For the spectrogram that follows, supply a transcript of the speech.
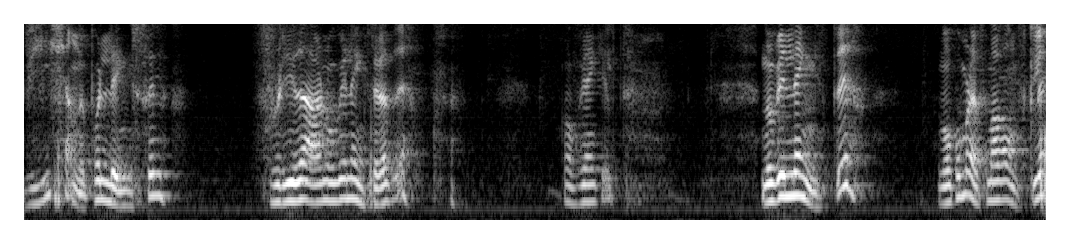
Vi kjenner på lengsel fordi det er noe vi lengter etter. Ganske enkelt. Når vi lengter, nå kommer det som er vanskelig.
